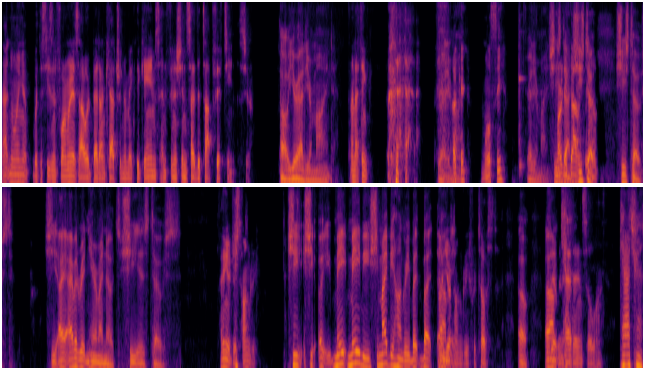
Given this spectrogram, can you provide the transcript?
not knowing it, what the season format is, I would bet on Katrin to make the games and finish inside the top 15 this year. Oh, you're out of your mind. And I think, You're out of your okay, mind. we'll see. You're out of your mind. She's Mark done. down, She's toast. She's toast. She. I, I have it written here in my notes. She is toast. I think you're just hungry. She. She. Uh, may, maybe she might be hungry, but but um, you're hungry for toast. oh, 'cause you um, haven't had it in so long. Katrin,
